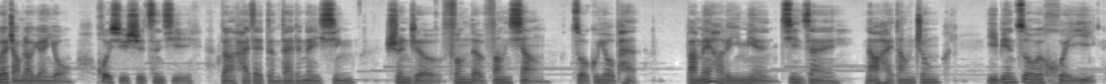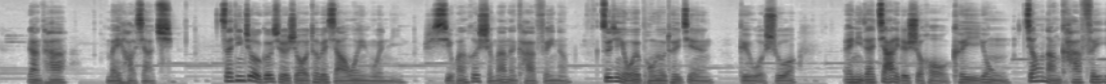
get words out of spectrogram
我也找不到缘由，或许是自己本还在等待的内心。顺着风的方向左顾右盼，把美好的一面记在脑海当中，以便作为回忆，让它美好下去。在听这首歌曲的时候，特别想要问一问你，喜欢喝什么样的咖啡呢？最近有位朋友推荐给我说，哎，你在家里的时候可以用胶囊咖啡，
